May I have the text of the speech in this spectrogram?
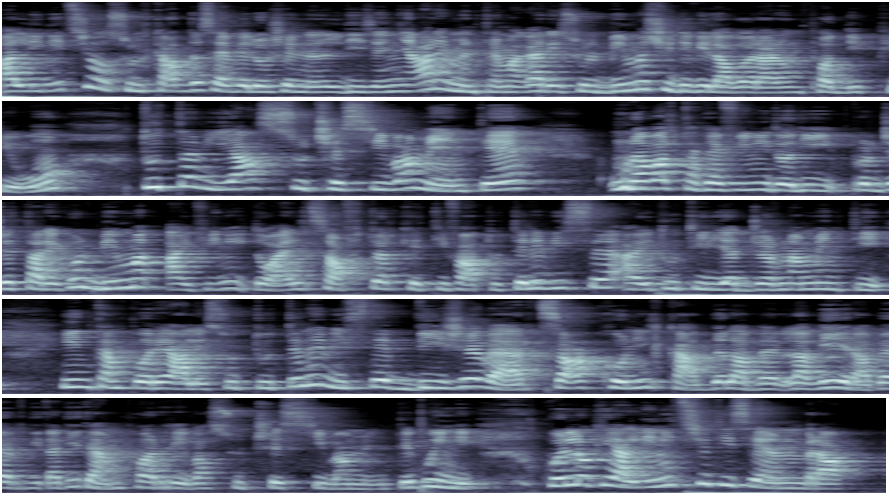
all'inizio sul CAD sei veloce nel disegnare, mentre magari sul BIM ci devi lavorare un po' di più. Tuttavia, successivamente una volta che hai finito di progettare col BIM, hai finito, è il software che ti fa tutte le viste, hai tutti gli aggiornamenti in tempo reale su tutte le viste, viceversa con il CAD la, la vera perdita di tempo arriva successivamente. Quindi quello che all'inizio ti sembra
